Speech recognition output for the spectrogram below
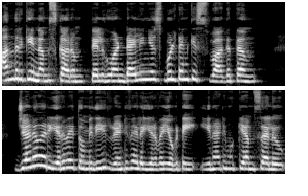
అందరికీ నమస్కారం. తెలుగు వన్ డైలీ న్యూస్ బులెటిన్కి స్వాగతం. జనవరి ఇరవై తొమ్మిది రెండు వేల ఇరవై ఒకటి ఈనాటి ముఖ్యాంశాలు.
